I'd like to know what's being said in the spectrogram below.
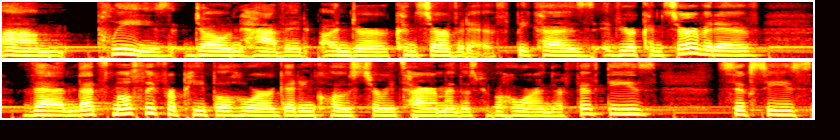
um, please don't have it under conservative because if you're conservative, then that's mostly for people who are getting close to retirement, those people who are in their 50s, 60s,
